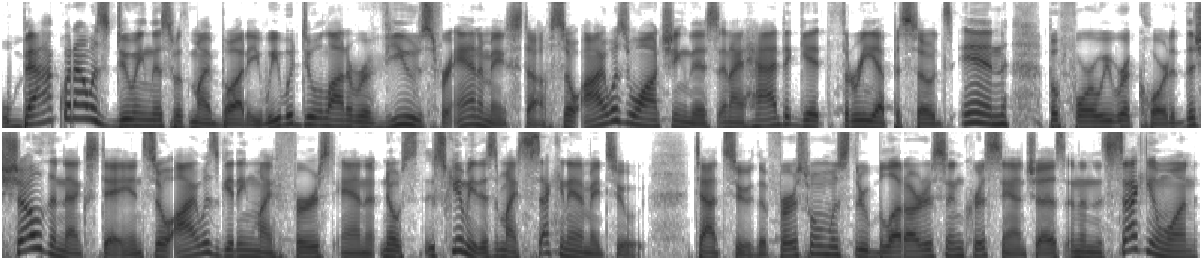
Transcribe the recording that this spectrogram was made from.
back when I was doing this with my buddy, we would do a lot of reviews for anime stuff. So, I was watching this and I had to get three episodes in before we recorded the show the next day. And so, I was getting my first anime. No, excuse me, this is my second anime too, tattoo. The first one was through Blood Artisan Chris Sanchez. And then the second one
